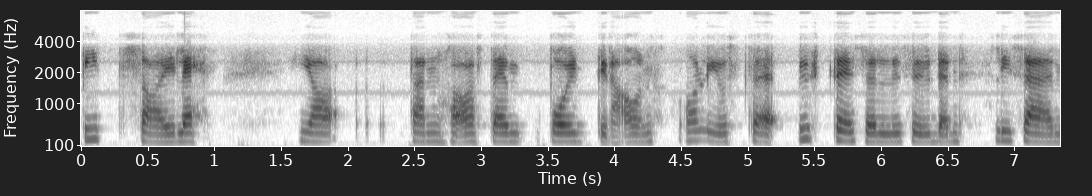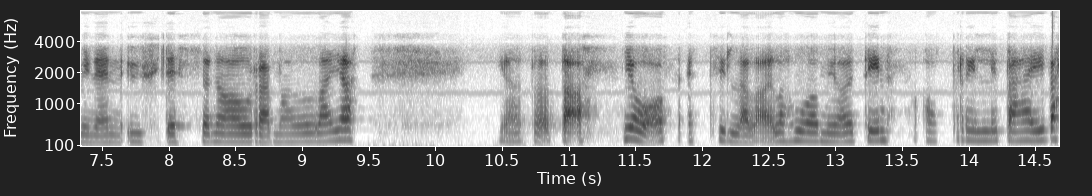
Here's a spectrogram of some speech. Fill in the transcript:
Pitsaile. Ja tämän haasteen pointtina on, on just se yhteisöllisyyden lisääminen yhdessä nauramalla ja, ja tota, joo, että sillä lailla huomioitiin aprillipäivä.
